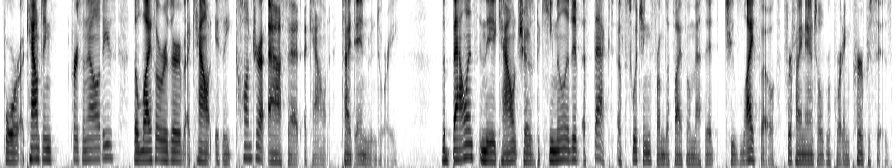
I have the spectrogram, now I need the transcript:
For accounting personalities, the LIFO reserve account is a contra asset account tied to inventory. The balance in the account shows the cumulative effect of switching from the FIFO method to LIFO for financial reporting purposes,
